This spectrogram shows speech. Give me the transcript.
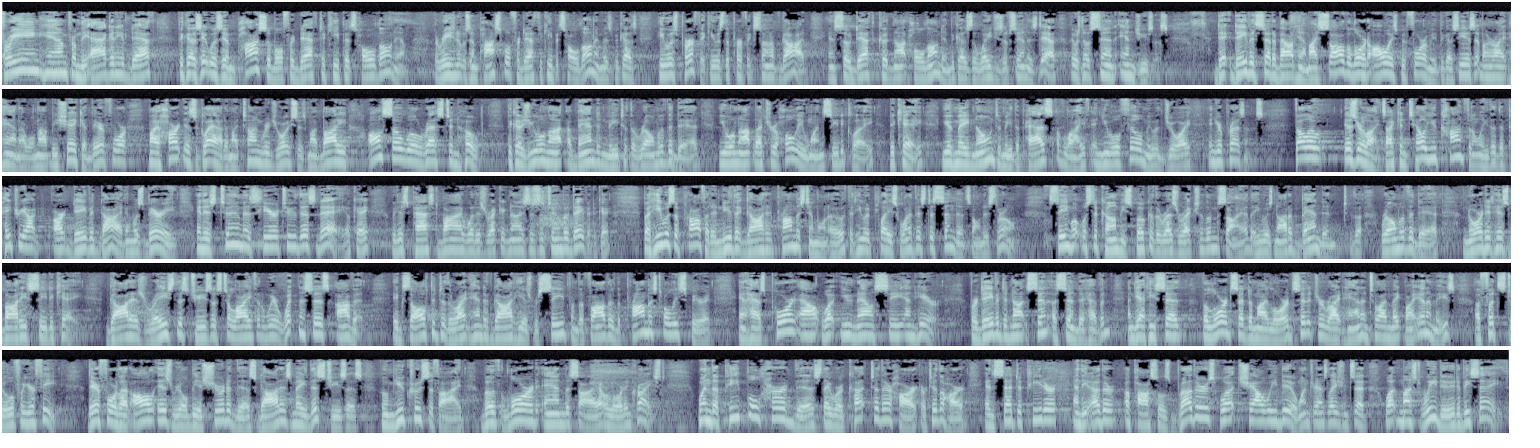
freeing him from the agony of death because it was impossible for death to keep its hold on him. The reason it was impossible for death to keep its hold on him is because he was perfect. He was the perfect Son of God. And so death could not hold on to him because the wages of sin is death. There was no sin in Jesus. David said about him, I saw the Lord always before me, because he is at my right hand, I will not be shaken. Therefore, my heart is glad and my tongue rejoices. My body also will rest in hope, because you will not abandon me to the realm of the dead. You will not let your Holy One see decay. decay. You have made known to me the paths of life, and you will fill me with joy in your presence. Fellow Israelites, I can tell you confidently that the patriarch David died and was buried, and his tomb is here to this day. Okay? We just passed by what is recognized as the tomb of David. Okay? But he was a prophet and knew that God had promised him on oath that he would place one of his descendants on his throne. Seeing what was to come, he spoke of the resurrection of the Messiah, that he was not abandoned to the realm of the dead, nor did his body see decay. God has raised this Jesus to life, and we're witnesses of it. Exalted to the right hand of God, he has received from the Father the promised Holy Spirit and has poured out what you now see and hear. For David did not ascend to heaven, and yet he said, The Lord said to my Lord, Sit at your right hand until I make my enemies a footstool for your feet. Therefore, let all Israel be assured of this God has made this Jesus, whom you crucified, both Lord and Messiah, or Lord and Christ. When the people heard this, they were cut to their heart or to the heart and said to Peter and the other apostles, Brothers, what shall we do? One translation said, What must we do to be saved?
